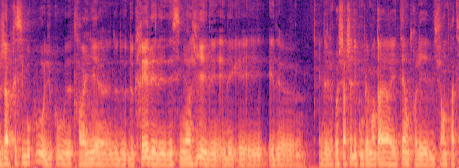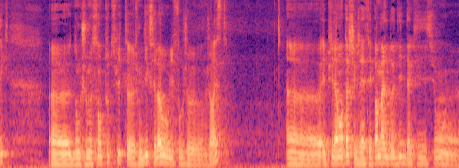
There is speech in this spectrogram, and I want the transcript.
j'apprécie beaucoup du coup de travailler, euh, de, de, créer des, synergies et, de, et, de, rechercher des complémentarités entre les différentes pratiques. Euh, donc je me sens tout de suite, je me dis que c'est là où il faut que je, reste. Euh, et puis l'avantage c'est que j'avais fait pas mal d'audits d'acquisition euh,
